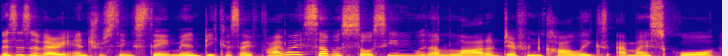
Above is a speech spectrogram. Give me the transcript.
This is a very interesting statement because I find myself associating with a lot of different colleagues at my school,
